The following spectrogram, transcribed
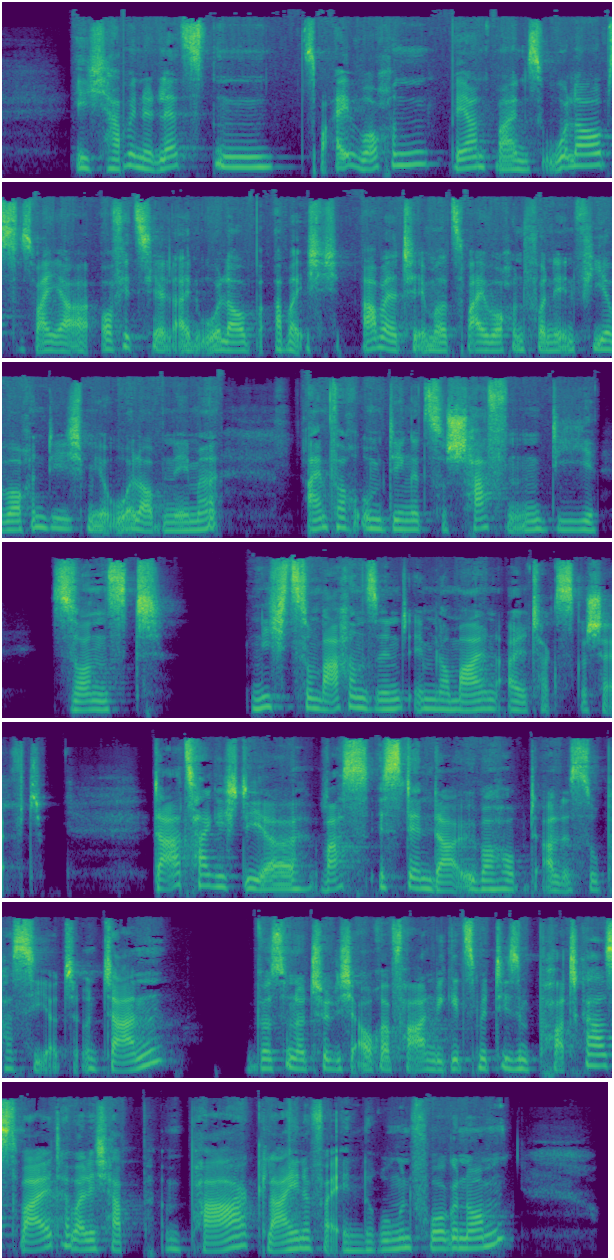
ich habe in den letzten zwei Wochen während meines Urlaubs, das war ja offiziell ein Urlaub, aber ich arbeite immer zwei Wochen von den vier Wochen, die ich mir Urlaub nehme, einfach um Dinge zu schaffen, die sonst nicht zu machen sind im normalen Alltagsgeschäft. Da zeige ich dir, was ist denn da überhaupt alles so passiert. Und dann wirst du natürlich auch erfahren, wie geht's mit diesem Podcast weiter, weil ich habe ein paar kleine Veränderungen vorgenommen.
